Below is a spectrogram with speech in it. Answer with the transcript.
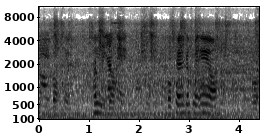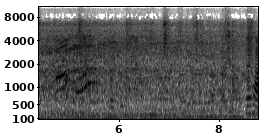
นี่บอกแค่ถ้าสิยังแห้ง บอกแค่ก็ใช้แอล เบิ่งดูหนังนะ นะคะ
